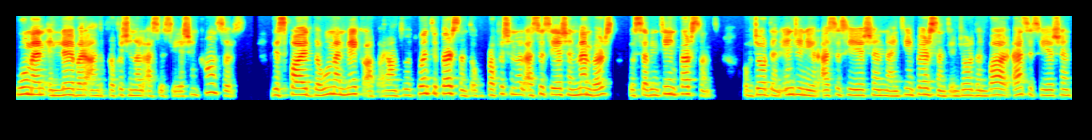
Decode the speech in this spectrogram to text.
women in labor and professional association councils. Despite the women make up around 20% of professional association members with 17% of Jordan Engineer Association, 19% in Jordan Bar Association,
